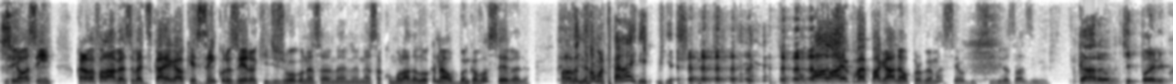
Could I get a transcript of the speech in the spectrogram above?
Sim. Então, assim, o cara vai falar, velho, você vai descarregar o quê? 100 cruzeiro aqui de jogo nessa, né, nessa acumulada louca? Não, o banco é você, velho. Falava, não, mas peraí, bicho. Vamos pra lá, o que vai pagar, não. O problema é seu, bicho. Se vira sozinho. Caramba, que pânico,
